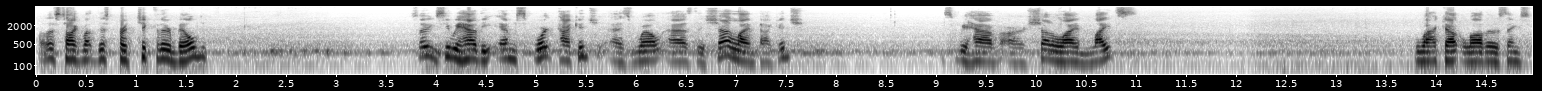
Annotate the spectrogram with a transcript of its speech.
Well, let's talk about this particular build. So you can see we have the M Sport package as well as the Shadowline package. So we have our Shadowline lights. Black out a lot of those things,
